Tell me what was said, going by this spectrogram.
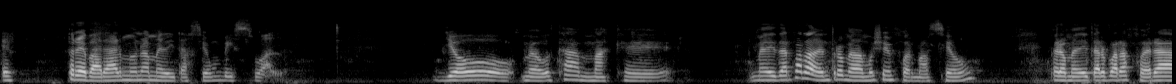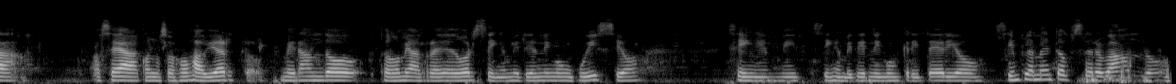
es prepararme una meditación visual. Yo me gusta más que meditar para adentro me da mucha información, pero meditar para afuera, o sea, con los ojos abiertos, mirando todo mi alrededor sin emitir ningún juicio, sin, sin emitir ningún criterio, simplemente observando,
